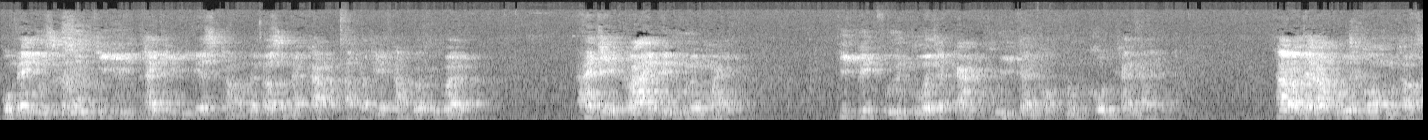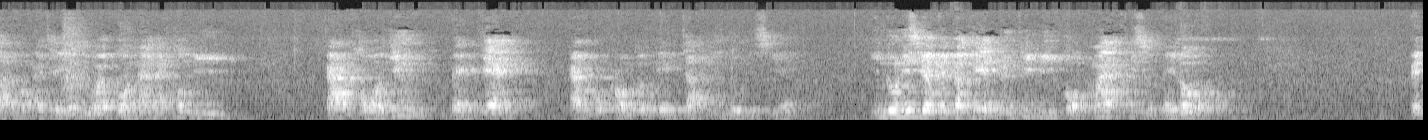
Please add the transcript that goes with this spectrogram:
ผมได้ดูสกู๊ปที่ไทย PBS ทำแล้วก็สำนักข่าวต่างประเทศทำก็คือว่าอาเจกลายเป็นเมืองใหม่ ที่พลิกฟื้นตัวจากการคุยกันของกลุ่มคนข้างใน ถ้าเราจะรับรู้ข้อมูลข่าวสารของไอเจก็คือว่าก่อนหน้านั้นเขามีการขอยื่นแบ่งแยกการปกครองตนเองจากอินโดนีเซีย อินโดนีเซียเป็นประเทศหนึ่งที่มีเกาะมากที่สุดในโลก เป็น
